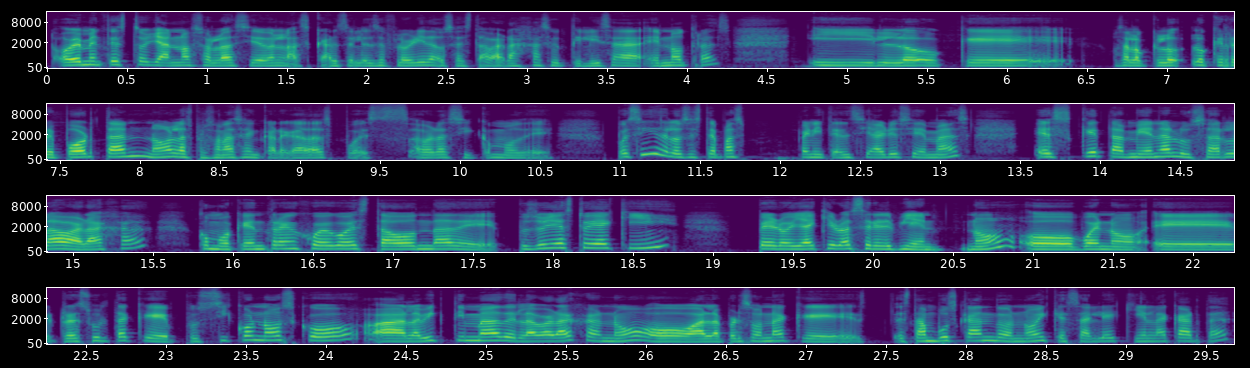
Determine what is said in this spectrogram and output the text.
obviamente esto ya no solo ha sido en las cárceles de Florida, o sea, esta baraja se utiliza en otras y lo que... O sea, lo que, lo, que reportan, ¿no? Las personas encargadas, pues, ahora sí como de, pues sí, de los sistemas penitenciarios y demás, es que también al usar la baraja, como que entra en juego esta onda de, pues yo ya estoy aquí, pero ya quiero hacer el bien, ¿no? O bueno, eh, resulta que pues sí conozco a la víctima de la baraja, ¿no? O a la persona que están buscando, ¿no? Y que sale aquí en la carta.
